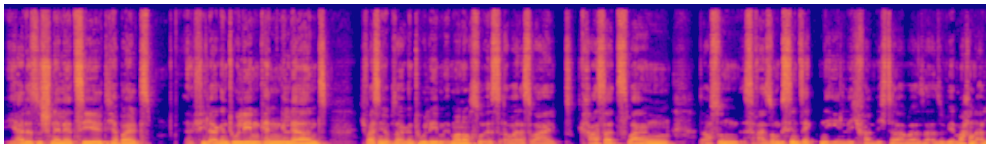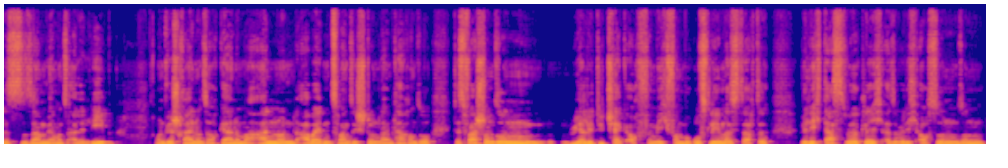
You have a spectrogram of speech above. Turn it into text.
Ja, das ist schnell erzählt. Ich habe halt viel Agenturleben kennengelernt. Ich weiß nicht, ob das Agenturleben immer noch so ist, aber das war halt krasser Zwang. Auch so ein, es war so ein bisschen sektenähnlich, fand ich da. Aber also wir machen alles zusammen, wir haben uns alle lieb und wir schreien uns auch gerne mal an und arbeiten 20 Stunden am Tag und so. Das war schon so ein Reality-Check auch für mich vom Berufsleben, dass ich dachte, will ich das wirklich? Also will ich auch so ein, so ein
